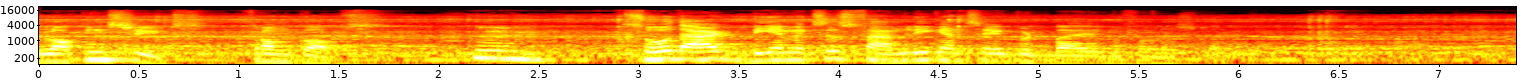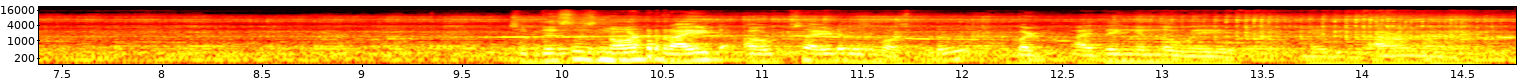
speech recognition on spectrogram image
blocking streets from cops Hmm. so that DMX's family can say goodbye before his death. So this is not right outside his hospital, but I think in the way, maybe I don't know.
